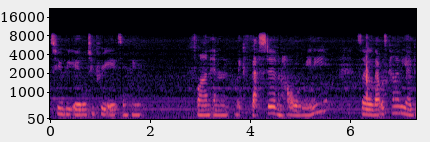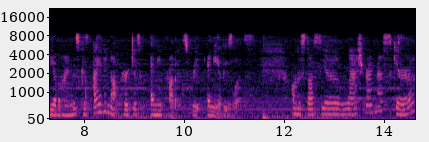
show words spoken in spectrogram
to be able to create something fun and like festive and Halloweeny. So that was kind of the idea behind this because I did not purchase any products for any of these looks. Anastasia Lash Brag Mascara.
